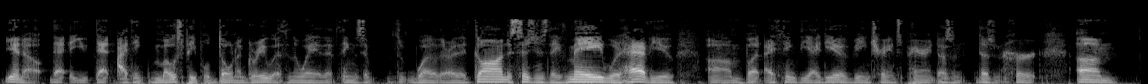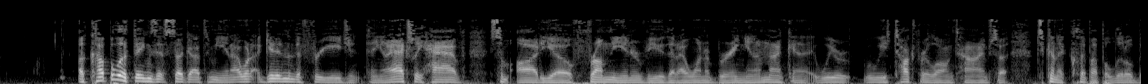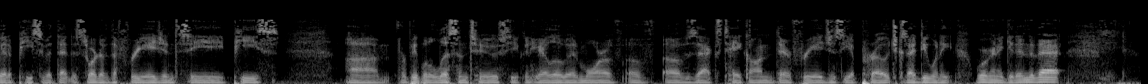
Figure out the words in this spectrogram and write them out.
you know, that you that I think most people don't agree with in the way that things have whether they've gone, decisions they've made, what have you. Um, but I think the idea of being transparent doesn't doesn't hurt. Um, a couple of things that stuck out to me, and I want to get into the free agent thing. And I actually have some audio from the interview that I want to bring in. I'm not gonna. We were we talked for a long time, so I'm just gonna clip up a little bit, a piece of it that is sort of the free agency piece um, for people to listen to, so you can hear a little bit more of of, of Zach's take on their free agency approach. Because I do want to. We're gonna get into that.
